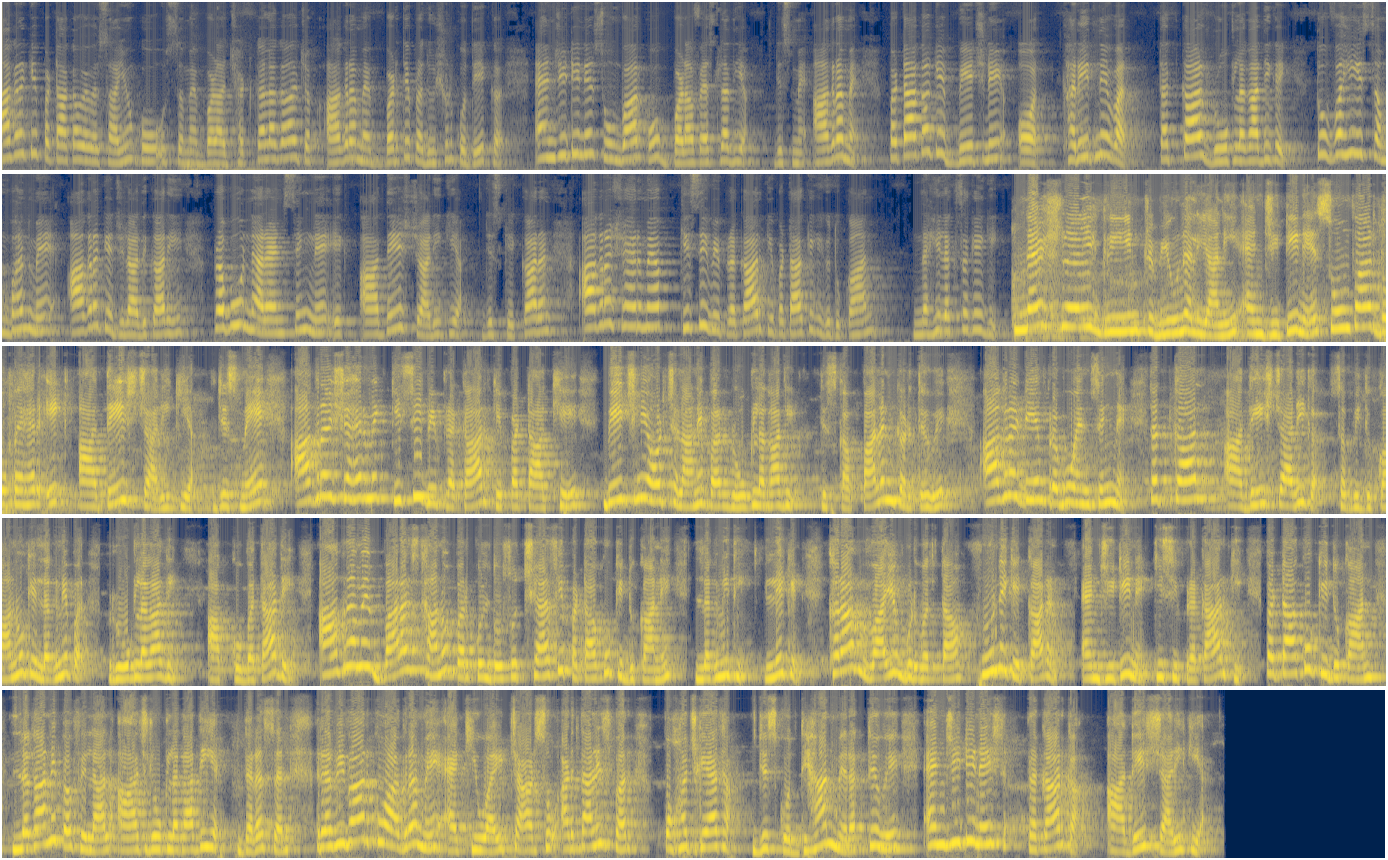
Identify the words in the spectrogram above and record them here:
आगरा के पटाखा व्यवसायियों को उस समय बड़ा झटका लगा जब आगरा में बढ़ते प्रदूषण को देखकर एनजीटी ने सोमवार को बड़ा फैसला दिया, जिसमें आगरा में पटाखा के बेचने और खरीदने पर तत्काल रोक लगा दी गई। तो वहीं इस संबंध में आगरा के जिलाधिकारी प्रभु नारायण सिंह ने एक आदेश जारी किया, जिसके कारण आगरा शहर में अब किसी भी प्रकार की पटाखे की दुकान नहीं लग सकेगी। नेशनल ग्रीन ट्रिब्यूनल यानी एनजीटी ने सोमवार दोपहर एक आदेश जारी किया। जिसमें आगरा शहर में किसी भी प्रकार के पटाखे बेचने और चलाने पर रोक लगा दी। जिसका पालन करते हुए आगरा डीएम प्रभु एन सिंह ने तत्काल आदेश जारी कर सभी दुकानों के लगने पर रोक लगा दी। आपको बता दें, आगरा में 12 स्थानों पर कुल दो सौ छियासी पटाखों की दुकानें लगनी थी। लेकिन खराब वायु गुणवत्ता होने के कारण एनजीटी ने किसी प्रकार की पटाखों की दुकान लगाने पर फ़िलहाल आज रोक लगा दी है। दरअसल, रविवार को आगरा में एक्यूआई 448 पर पहुँच गया था, जिसको ध्यान में रखते हुए एनजीटी ने इस प्रकार का आदेश जारी किया।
